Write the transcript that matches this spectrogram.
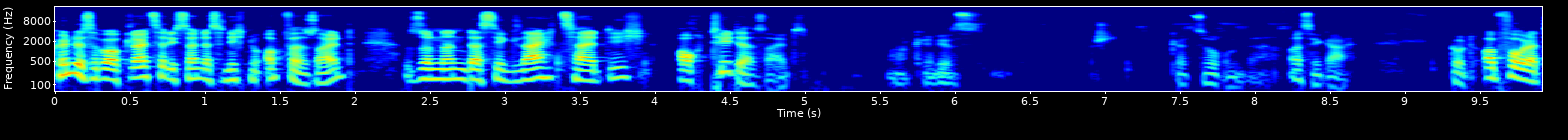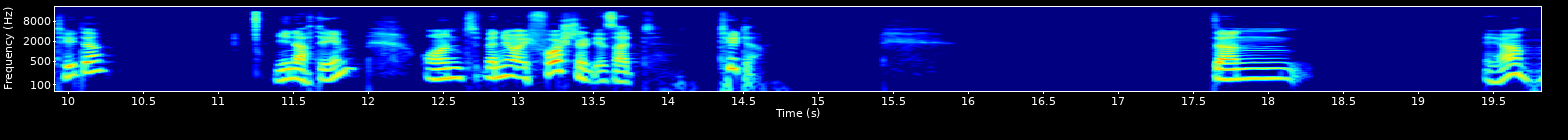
könnte es aber auch gleichzeitig sein, dass ihr nicht nur Opfer seid, sondern dass ihr gleichzeitig auch Täter seid. Okay, das Gehört so rum da. ist egal. Gut, Opfer oder Täter? Je nachdem. Und wenn ihr euch vorstellt, ihr seid Täter, dann, ja,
